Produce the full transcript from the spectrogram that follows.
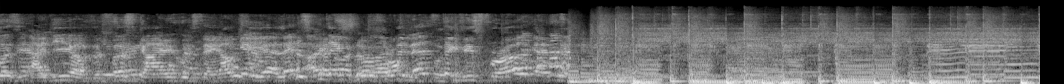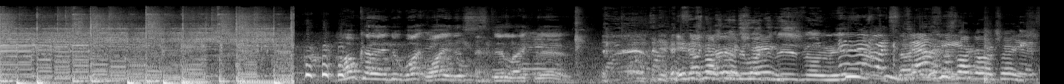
was the idea of the first guy who said, okay, yeah, let's take, let's take this frog and... How can I do? Why? Why this still like this? it is not going to change. This. It is not going to change.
